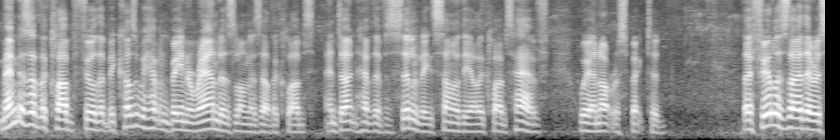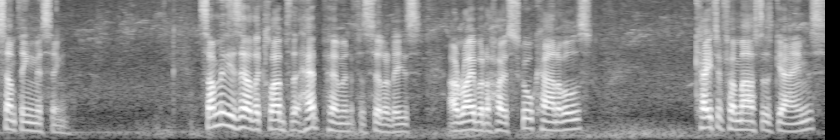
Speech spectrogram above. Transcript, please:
Members of the club feel that because we haven't been around as long as other clubs and don't have the facilities some of the other clubs have, we are not respected. They feel as though there is something missing. Some of these other clubs that have permanent facilities are able to host school carnivals, cater for Masters games,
